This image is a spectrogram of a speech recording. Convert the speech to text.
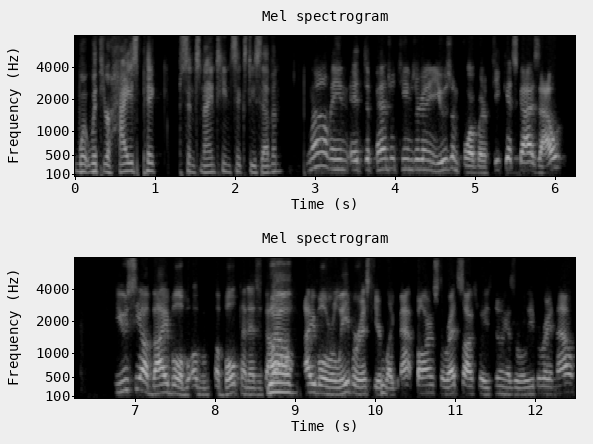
with your highest pick since 1967? Well, I mean it depends what teams are going to use him for. But if he gets guys out, you see how valuable a, a bullpen is. Well- valuable a reliever is. Here, like Matt Barnes, the Red Sox, what he's doing as a reliever right now,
